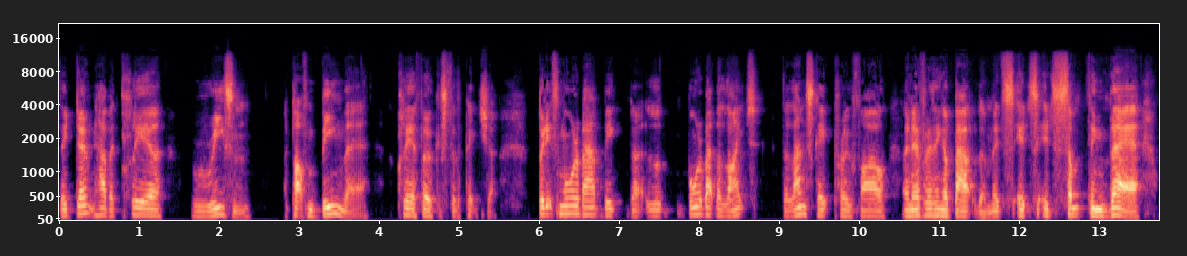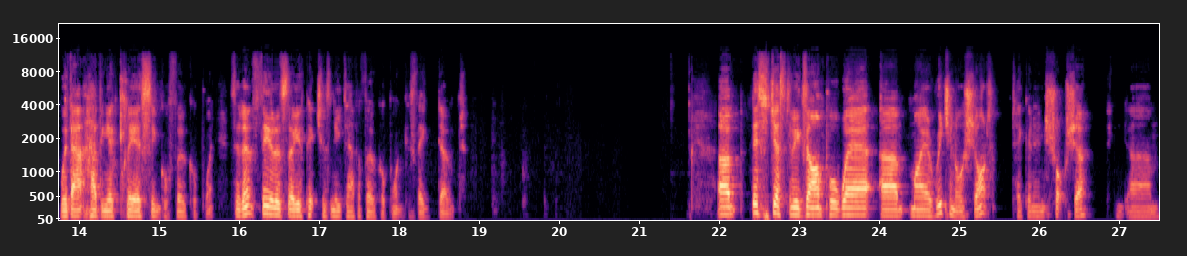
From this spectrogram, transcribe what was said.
They don't have a clear reason, apart from being there, clear focus for the picture. But it's more about, big, more about the light the landscape profile and everything about them. It's, it's, it's something there without having a clear single focal point. So don't feel as though your pictures need to have a focal point because they don't. Um, this is just an example where um, my original shot, taken in Shropshire, um,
